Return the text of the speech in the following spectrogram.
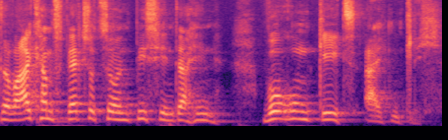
Der Wahlkampf plätschert so ein bisschen dahin. Worum geht es eigentlich?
